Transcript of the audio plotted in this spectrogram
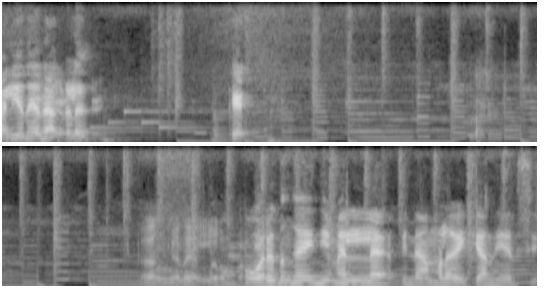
വലിയ നേതാക്കൾ. ഒക്കെ അങ്ങനെ എല്ലാവരും. ഓരോന്നും കഴിഞ്ഞ് മെല്ലെ പിന്നെ നമ്മൾ കഴിക്കാന്ന് വിചാരിച്ച്.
